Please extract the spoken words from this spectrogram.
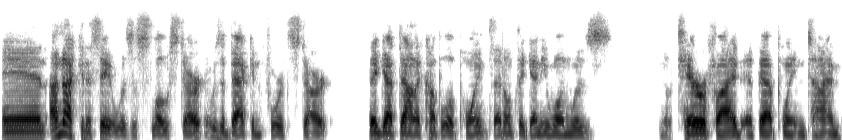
And I'm not going to say it was a slow start. It was a back and forth start. They got down a couple of points. I don't think anyone was, you know, terrified at that point in time.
